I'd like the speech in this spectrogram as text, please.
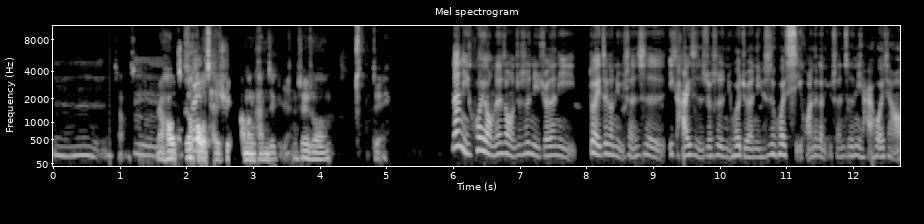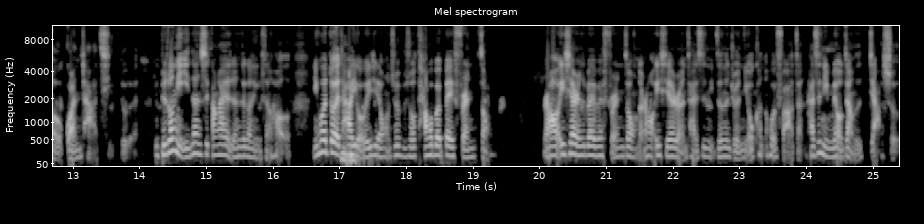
嗯，这样子。然后之后才去慢慢看这个人。所以说，对。那你会有那种，就是你觉得你对这个女生是一开始就是你会觉得你是会喜欢这个女生，只是你还会想要有观察期，对不对？比如说你一认识刚开始认识这个女生好了，你会对她有一些种，就比如说她会不会被 friend 中？然后一些人是被被 friend 中的，然后一些人才是你真的觉得你有可能会发展，还是你没有这样的假设？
